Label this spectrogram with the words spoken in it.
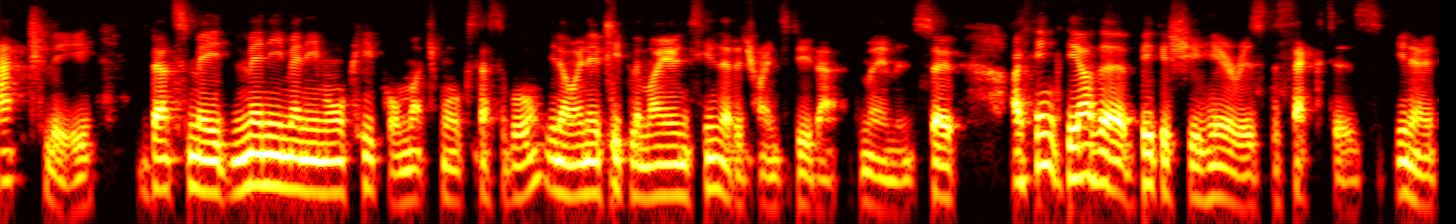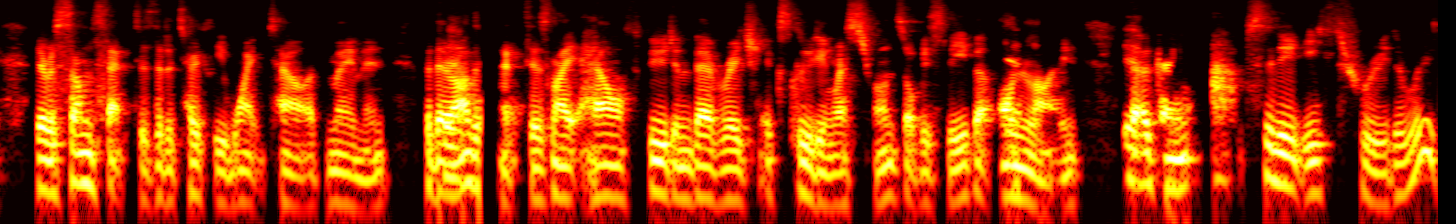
actually, that's made many, many more people much more accessible. You know, I know people in my own team that are trying to do that at the moment. So I think the other big issue here is the sectors. You know, there are some sectors that are totally wiped out at the moment, but there yeah. are other sectors like health, food and beverage, excluding restaurants, obviously, but yeah. online, yeah. that are going absolutely through the roof.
